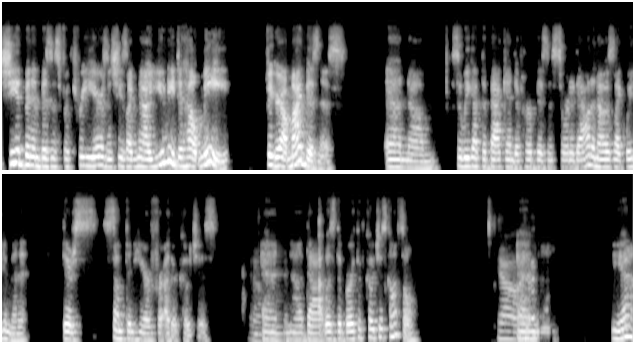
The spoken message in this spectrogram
she had been in business for three years, and she's like, now you need to help me figure out my business. And um, so we got the back end of her business sorted out. And I was like, wait a minute, there's something here for other coaches. Yeah. And uh, that was the birth of Coaches Console. Yeah. And yeah,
